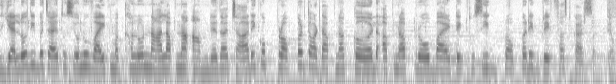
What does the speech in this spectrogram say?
ਯੈਲੋ ਦੀ ਬਜਾਏ ਤੁਸੀਂ ਉਹਨੂੰ ਵਾਈਟ ਮੱਖਣ ਲਓ। ਨਾਲ ਆਪਣਾ ਆਮਲੇ ਦਾ ਚਾਰ ਇੱਕ ਪ੍ਰੋਪਰ ਤੁਹਾਡਾ ਆਪਣਾ ਕਰਡ ਆਪਣਾ ਪ੍ਰੋਬਾਇਓਟਿਕ ਤੁਸੀਂ ਪ੍ਰੋਪਰ ਇੱਕ ਬ੍ਰੇਕਫਾਸਟ ਕਰ ਸਕਦੇ ਹੋ।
